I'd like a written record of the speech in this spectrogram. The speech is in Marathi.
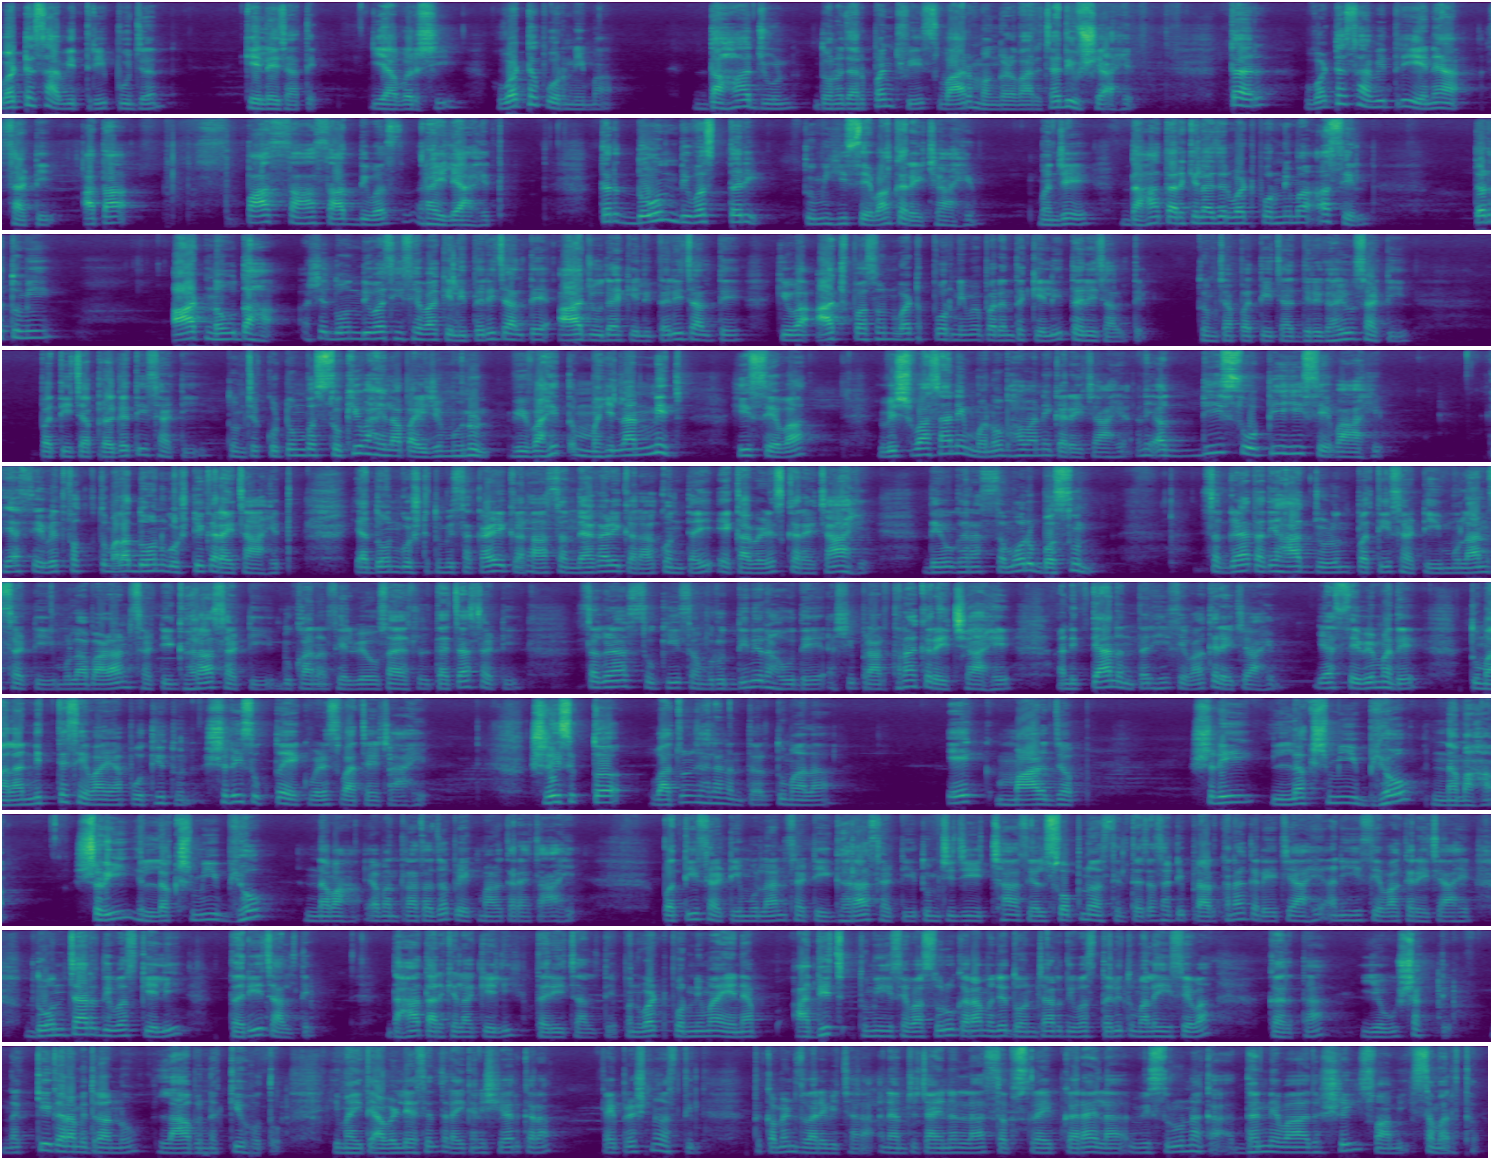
वटसावित्री पूजन केले जाते. यावर्षी वटपौर्णिमा दहा जून दोन हजार पंचवीस वार मंगळवारच्या दिवशी आहे. तर वटसावित्री येण्यासाठी आता पाच सहा सात दिवस राहिले आहेत. तर दोन दिवस तरी तुम्ही ही सेवा करायची आहे. म्हणजे दहा तारखेला जर वटपौर्णिमा असेल तर तुम्ही आठ नऊ दहा असे दोन दिवस ही सेवा केली तरी चालते. आज उद्या केली तरी चालते किंवा आजपासून वटपौर्णिमेपर्यंत केली तरी चालते. तुमच्या पतीच्या दीर्घायूसाठी पतीच्या प्रगतीसाठी तुमचे कुटुंब सुखी व्हायला पाहिजे म्हणून विवाहित महिलांनीच ही सेवा विश्वासाने मनोभावाने करायची आहे आणि अगदी सोपी ही सेवा आहे. या सेवेत फक्त तुम्हाला दोन गोष्टी करायच्या आहेत. या दोन गोष्टी तुम्ही सकाळी करा संध्याकाळी करा कोणत्याही एका वेळेस करायच्या आहे. देवघरासमोर बसून सगळ्यात आधी हात जोडून पतीसाठी मुलांसाठी मुलाबाळांसाठी घरासाठी दुकान असेल व्यवसाय असेल त्याच्यासाठी सगळ्या सुखी समृद्धीने राहू दे अशी प्रार्थना करायची आहे आणि त्यानंतर ही सेवा करायची आहे. या सेवेमध्ये तुम्हाला नित्यसेवा या पोथीतून श्रीसुक्त एक वेळेस वाचायचं आहे. श्रीसुक्त वाचून झाल्यानंतर तुम्हाला एक माळ जप श्री लक्ष्मीभ्यो नमः श्री लक्ष्मीभ्यो नमः या मंत्राचा जप एक माळ करायचा आहे. पतीसाठी मुलांसाठी घरासाठी तुमची जी इच्छा असेल स्वप्न असेल त्याच्यासाठी प्रार्थना करायची आहे आणि ही सेवा करायची आहे. दोन चार दिवस केली तरी चालते. दहा तारखेला केली तरी चालते. पण वट पौर्णिमा येण्याआधीच तुम्ही ही सेवा सुरू करा. म्हणजे दोन चार दिवस तरी तुम्हाला ही सेवा करता येऊ शकते. नक्की करा मित्रांनो. लाभ नक्की होतो. ही माहिती आवडली असेल तर लाईक आणि शेअर करा. काही प्रश्न असतील तर कमेंट्सद्वारे विचारा. आणि आमच्या चॅनलला सबस्क्राईब करायला विसरू नका. धन्यवाद. श्री स्वामी समर्थ.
